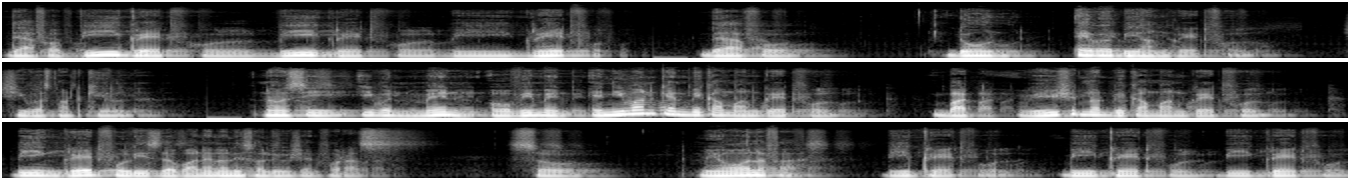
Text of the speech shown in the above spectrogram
Therefore, be grateful, be grateful, be grateful. Therefore, don't ever be ungrateful. She was not killed. Now, see, even men or women, anyone can become ungrateful. But we should not become ungrateful. Being grateful is the one and only solution for us. So, may all of us be grateful, be grateful, be grateful.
